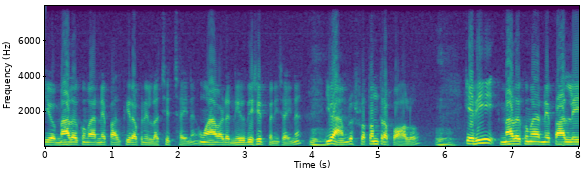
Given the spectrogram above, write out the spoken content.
यो माधव कुमार नेपालतिर पनि लक्षित छैन उहाँबाट निर्देशित पनि छैन। यो हाम्रो स्वतन्त्र पहल हो। यदि माधव कुमार नेपालले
